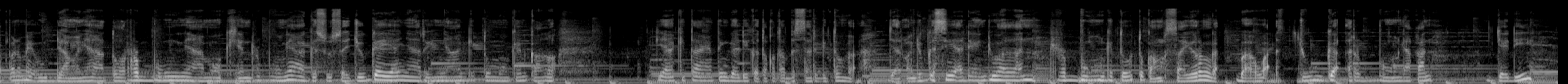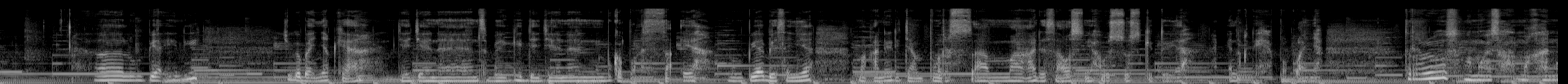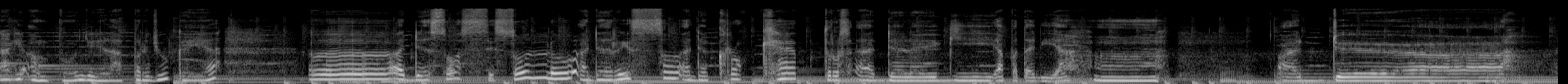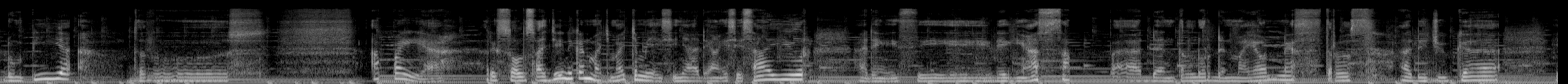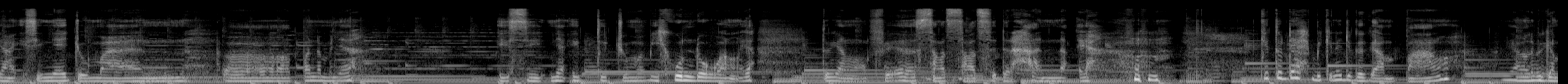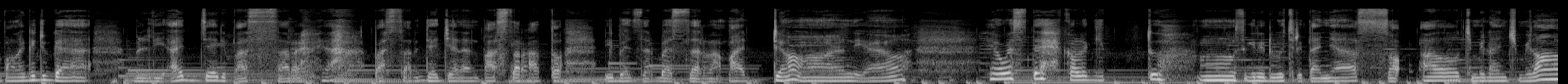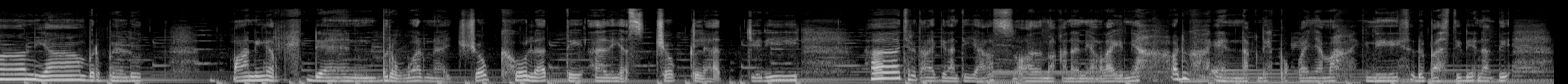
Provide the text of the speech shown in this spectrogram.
apa namanya udangnya atau rebungnya. Mungkin rebungnya agak susah juga ya nyarinya gitu. Mungkin kalau ya kita yang tinggal di kota-kota besar gitu nggak jarang juga sih ada yang jualan rebung gitu. Tukang sayur nggak bawa juga rebungnya kan. Jadi uh, lumpia ini juga banyak ya jajanan sebagai jajanan buka puasa ya. Lumpia biasanya makannya dicampur sama ada sausnya khusus gitu ya. Enak deh pokoknya. Terus ngomongin soal makanan ya ampun jadi lapar juga ya. Uh, ada sosis solo, ada risol, ada kroket, terus ada lagi apa tadi ya? Hmm, ada lumpia, terus apa ya? Risol saja ini kan macam-macam ya isinya. Ada yang isi sayur, ada yang isi daging asap, dan telur dan mayones. Terus ada juga yang isinya cuman uh, apa namanya isinya itu cuma bihun doang ya itu yang sangat-sangat sederhana ya gitu deh bikinnya juga gampang yang lebih gampang lagi juga beli aja di pasar ya. Pasar jajanan pasar atau di bazar-bazar Ramadan ya. Ya wes deh kalau gitu. Hmm, segini dulu ceritanya soal cemilan-cemilan yang berbalut panir dan berwarna coklat alias coklat. Jadi uh, cerita lagi nanti ya soal makanan yang lainnya. Aduh enak deh pokoknya mah. Ini sudah pasti deh nanti.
